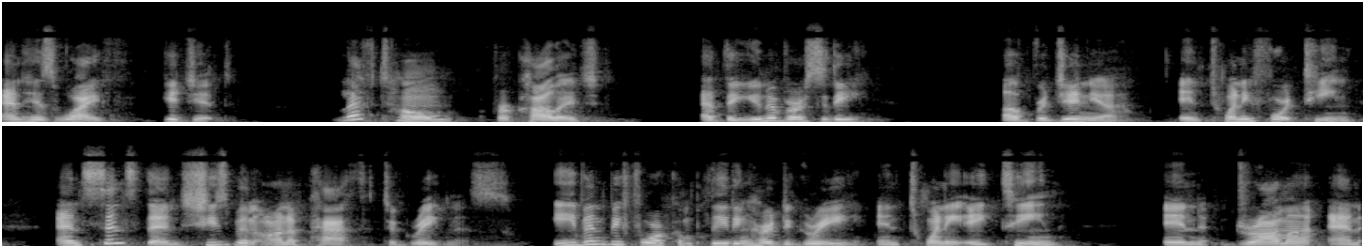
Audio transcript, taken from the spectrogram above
and his wife, Gidget, left home for college at the University of Virginia in 2014, and since then she's been on a path to greatness even before completing her degree in 2018 in drama and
